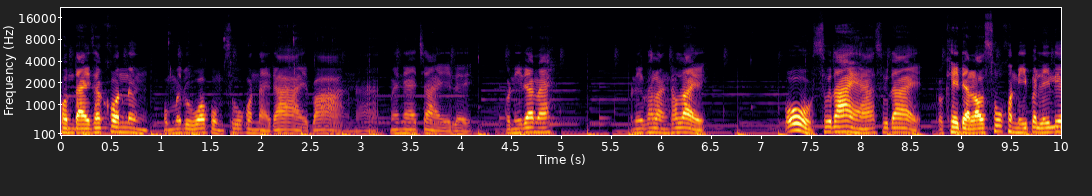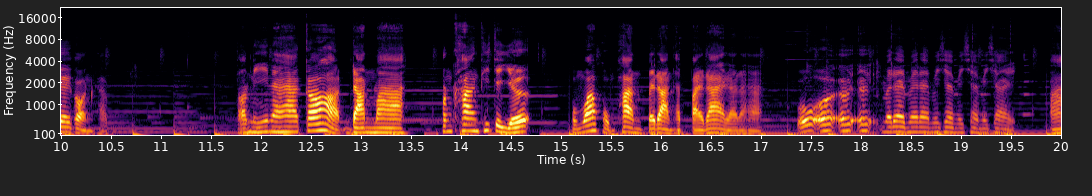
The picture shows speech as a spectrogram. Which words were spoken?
คนใดสักคนหนึ่ง ผมไม่รู้ว่าผมสู้คนไหนได้บ้างนะฮะไม่แน่ใจเลย คนนี้ได้ไหมคนนี้พลังเท่าไหร่ โอ้ สู้ได้ฮะ สู้ได้ โอเค เดี๋ยวเราสู้คนนี้ไปเรื่อยๆก่อนครับ ตอนนี้นะฮะก็ดันมาค่อนข้างที่จะเยอะ ผมว่าผมผ่านไปด่านถัดไปได้แล้วนะฮะโอ้เอ้ยเอ้ยเอ้ยไม่ได้ไม่ได้ไม่ใช่ไม่ใช่ไม่ใช่อะ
